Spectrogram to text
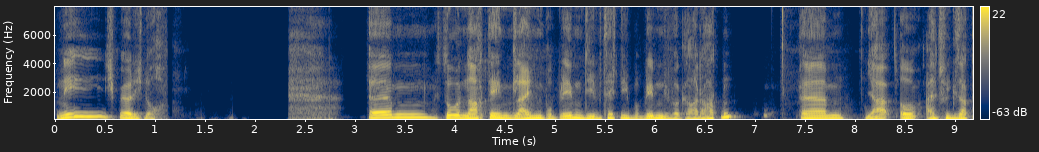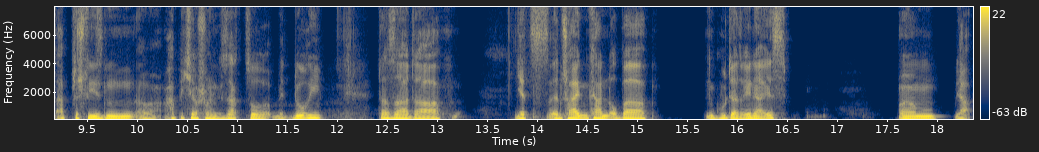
Nee, ich höre dich noch. Ähm, so nach den gleichen Problemen, die technischen Problemen, die wir gerade hatten. Ähm, ja, oh, als wie gesagt abzuschließen, äh, habe ich ja schon gesagt, so mit Nuri, dass er da jetzt entscheiden kann, ob er ein guter Trainer ist. Ähm, ja,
